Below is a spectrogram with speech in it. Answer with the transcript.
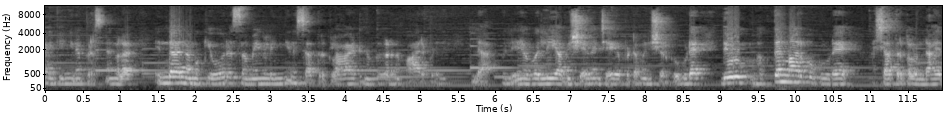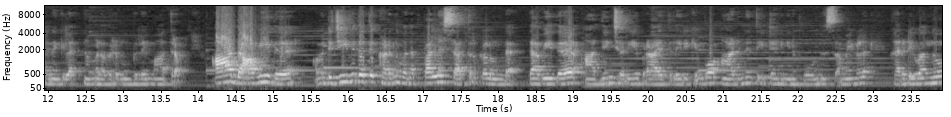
എനിക്ക് ഇങ്ങനെ പ്രശ്നങ്ങൾ എന്താ നമുക്ക് ഓരോ സമയങ്ങളിൽ ഇങ്ങനെ ശത്രുക്കളായിട്ട് നമുക്ക് കിടന്ന് പാരപ്പെടുന്നു ഇല്ല വലിയ വലിയ അഭിഷേകം ചെയ്യപ്പെട്ട മനുഷ്യർക്ക് കൂടെ ദൈവ ഭക്തന്മാർക്ക് കൂടെ ശത്രുക്കൾ ഉണ്ടായിരുന്നെങ്കിൽ നമ്മൾ അവരുടെ മുമ്പിലെ മാത്രം. ആ ദാവീദ് അവന്റെ ജീവിതത്തിൽ കടന്നു വന്ന പല ശത്രുക്കളുണ്ട്. ദാവീദ് ആദ്യം ചെറിയ പ്രായത്തിലിരിക്കുമ്പോൾ ആടിനെ തീറ്റാൻ ഇങ്ങനെ പോകുന്ന സമയങ്ങളിൽ കരടി വന്നു.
